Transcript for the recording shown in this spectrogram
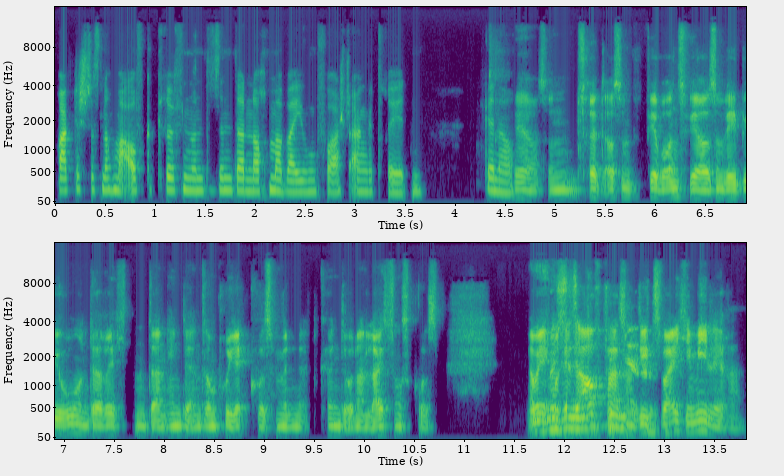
praktisch das nochmal aufgegriffen und sind dann nochmal bei Jugendforscht angetreten. Genau. Ja, so ein Schritt aus dem, wir bei uns wäre aus dem WBU-Unterricht und dann hinter in so einem Projektkurs mündet könnte oder einen Leistungskurs. Aber ich, ich muss jetzt aufpassen, die zwei Chemielehrer.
